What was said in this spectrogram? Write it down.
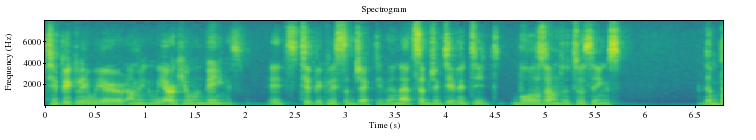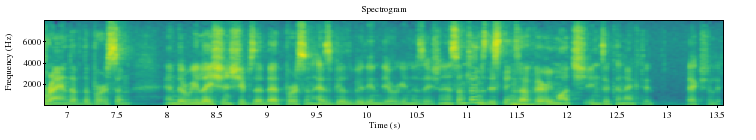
Typically, we are, I mean, we are human beings. It's typically subjective, and that subjectivity boils down to two things the brand of the person and the relationships that that person has built within the organization. And sometimes these things are mm-hmm. very much interconnected, actually.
